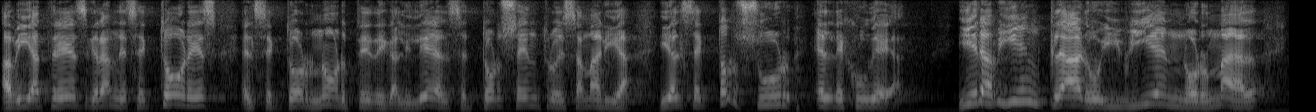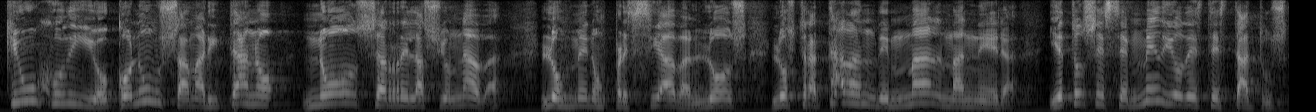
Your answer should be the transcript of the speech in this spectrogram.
Había tres grandes sectores, el sector norte de Galilea, el sector centro de Samaria y el sector sur, el de Judea. Y era bien claro y bien normal que un judío con un samaritano no se relacionaba, los menospreciaban, los, los trataban de mal manera. Y entonces en medio de este estatus,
